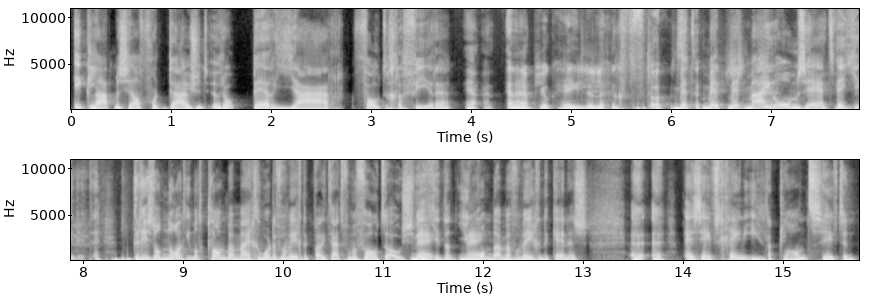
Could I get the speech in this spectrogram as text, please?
ik laat mezelf voor 1000 euro per jaar fotograferen. Ja, en, en dan heb je ook hele leuke foto's. Met, met, met mijn omzet, weet je, er is nog nooit iemand klant bij mij geworden vanwege de kwaliteit van mijn foto's. Nee, weet je, dat, je nee. komt bij me vanwege de kennis. Eh, eh, en ze heeft geen iedere klant. Ze heeft een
